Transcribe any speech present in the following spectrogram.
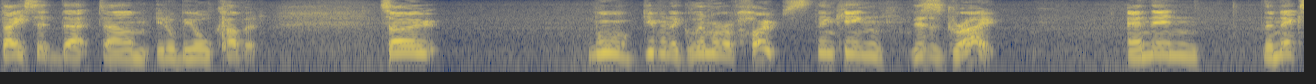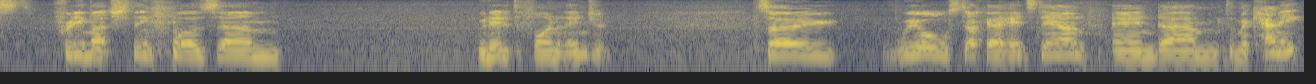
They said that um, it'll be all covered. So we were given a glimmer of hopes, thinking this is great. And then the next pretty much thing was um, we needed to find an engine. So we all stuck our heads down, and um, the mechanic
